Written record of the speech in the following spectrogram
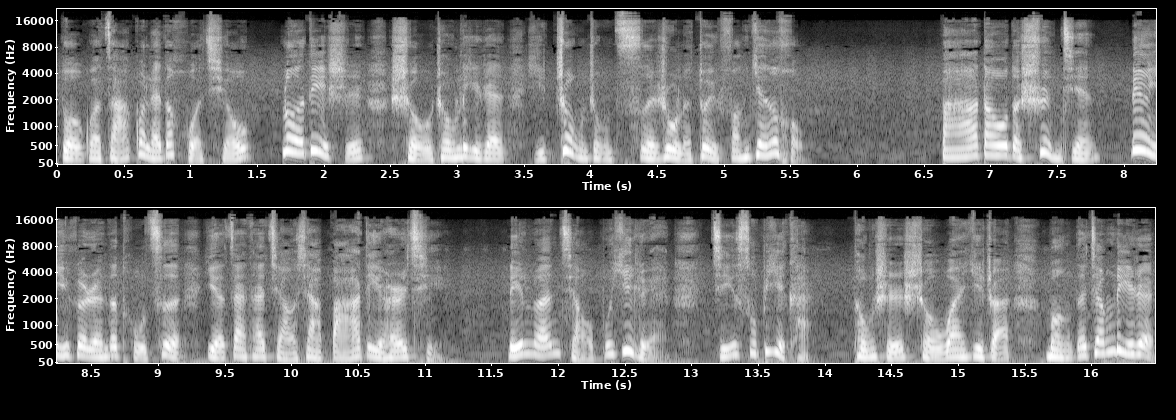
躲过砸过来的火球。落地时，手中利刃已重重刺入了对方咽喉。拔刀的瞬间。另一个人的土刺也在他脚下拔地而起，林鸾脚步一掠，急速避开，同时手腕一转，猛地将利刃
